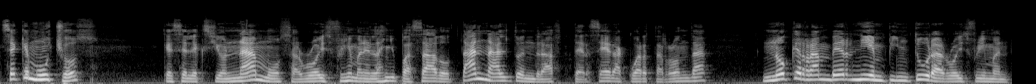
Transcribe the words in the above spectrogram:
Sé que muchos que seleccionamos a Royce Freeman el año pasado tan alto en draft, tercera, cuarta ronda, no querrán ver ni en pintura a Royce Freeman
